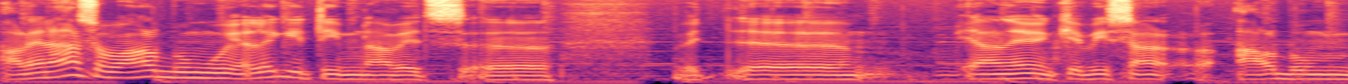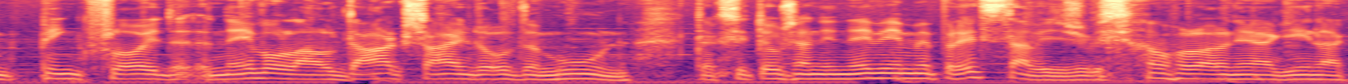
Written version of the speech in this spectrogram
Ale názov albumu je legitímna vec. E, e, ja neviem, keby sa album Pink Floyd nevolal Dark Side of the Moon, tak si to už ani nevieme predstaviť, že by sa volal nejak inak.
